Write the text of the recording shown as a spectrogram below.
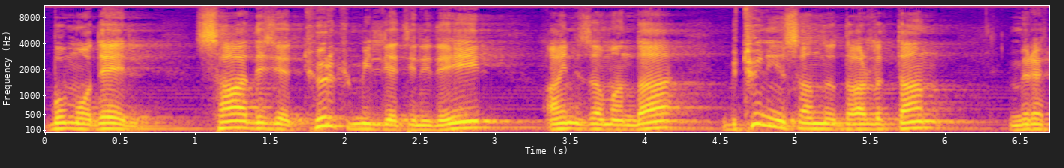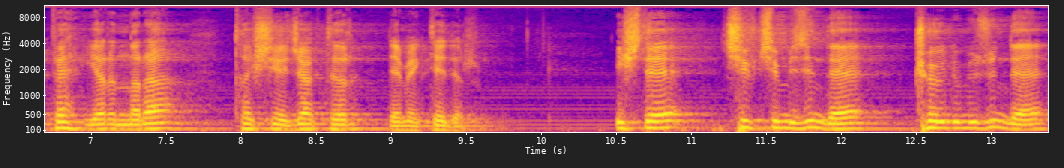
bu model sadece Türk milletini değil aynı zamanda bütün insanlığı darlıktan müreffeh yarınlara taşıyacaktır demektedir. İşte çiftçimizin de köylümüzün de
